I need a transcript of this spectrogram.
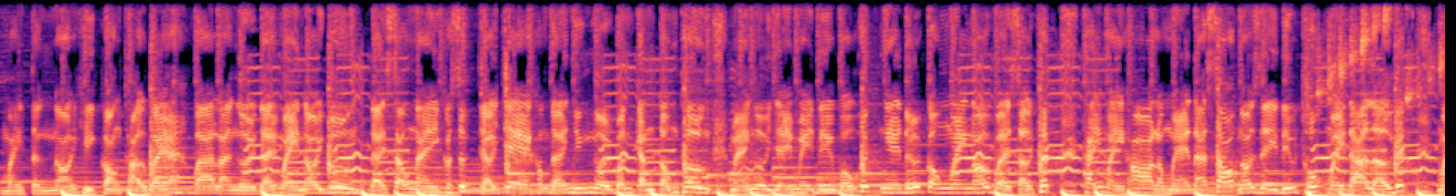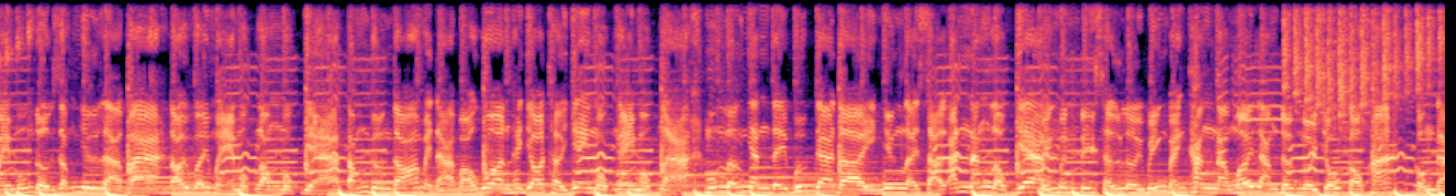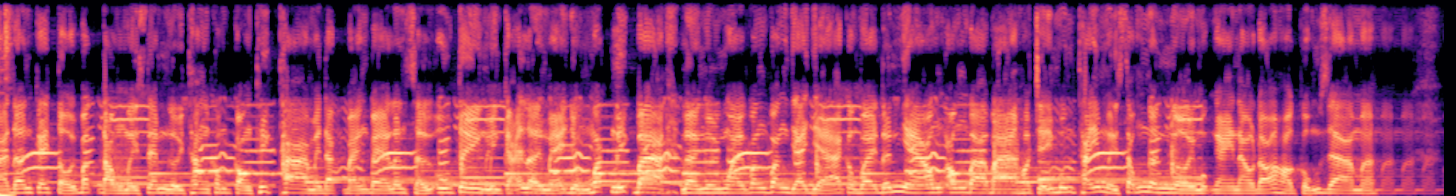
Mày từng nói khi còn thở bé, Ba là người để mày noi gương. Để sau này có sức chở che, Không để những người bên cạnh tổn thương. Mày điều bổ ích Nghe đứa con ngoan nói về sở thích. Thấy mày ho, lòng mẹ đã xót. Nói gì điếu thuốc mày đã lỡ gích Mày muốn được giống như là ba. Đối với mẹ, một lòng, một dạ. Tấm gương đó mày đã bỏ quên. Hay do thời gian một ngày một lạ. Muốn lớn nhanh để bước ra đời, Nhưng lại sợ ánh nắng lột da. Biện minh đi sự lười biến bản thân Nào mới làm được người trụ cột hả? Cũng đã đến cái tuổi bắt đầu Mày xem người thân không còn thiết tha. Mày đặt bạn bè lên sự ưu tiên, Miệng cãi lời mẹ dùng mắt liếc ba. Lời người ngoài văn văn dạ dạ Còn về đến nhà ông ông bà bà, Họ chỉ muốn thấy mày sống nên người. Một ngày nào đó họ cũng già mà.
